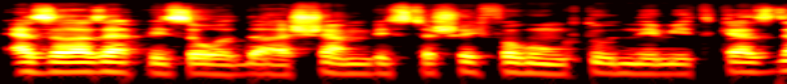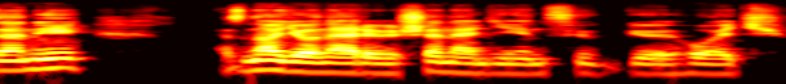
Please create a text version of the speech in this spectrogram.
ezzel az epizóddal sem biztos, hogy fogunk tudni mit kezdeni. Ez nagyon erősen egyén függő, hogy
